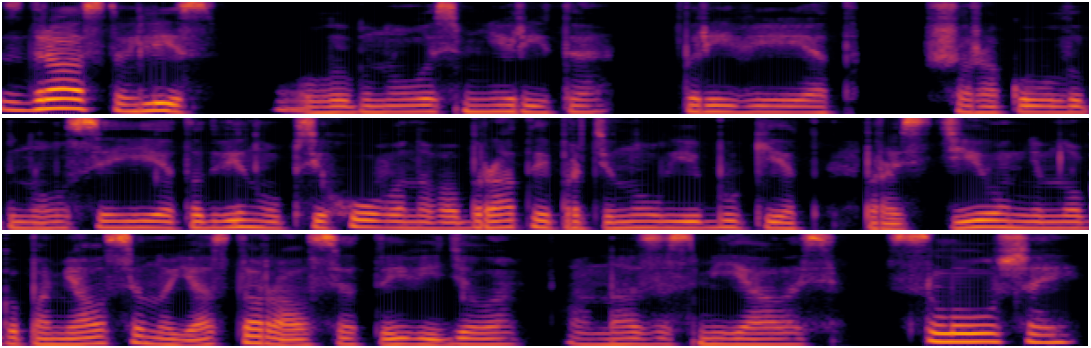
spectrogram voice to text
«Здравствуй, Лис!» — улыбнулась мне Рита. «Привет!» Широко улыбнулся и отодвинул психованного брата и протянул ей букет. «Прости, он немного помялся, но я старался, ты видела». Она засмеялась. «Слушай,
